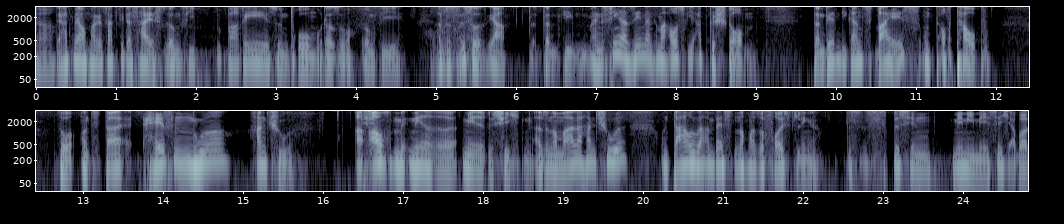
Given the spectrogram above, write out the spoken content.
Ja. der hat mir auch mal gesagt, wie das heißt. Irgendwie Barré-Syndrom oder so. Irgendwie. Also es ist so, ja, dann die, meine Finger sehen dann immer aus wie abgestorben. Dann werden die ganz weiß und auch taub. So, und da helfen nur Handschuhe. Auch me- mehrere, mehrere Schichten. Also normale Handschuhe und darüber am besten nochmal so Fäustlinge. Das ist ein bisschen Mimi-mäßig, aber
